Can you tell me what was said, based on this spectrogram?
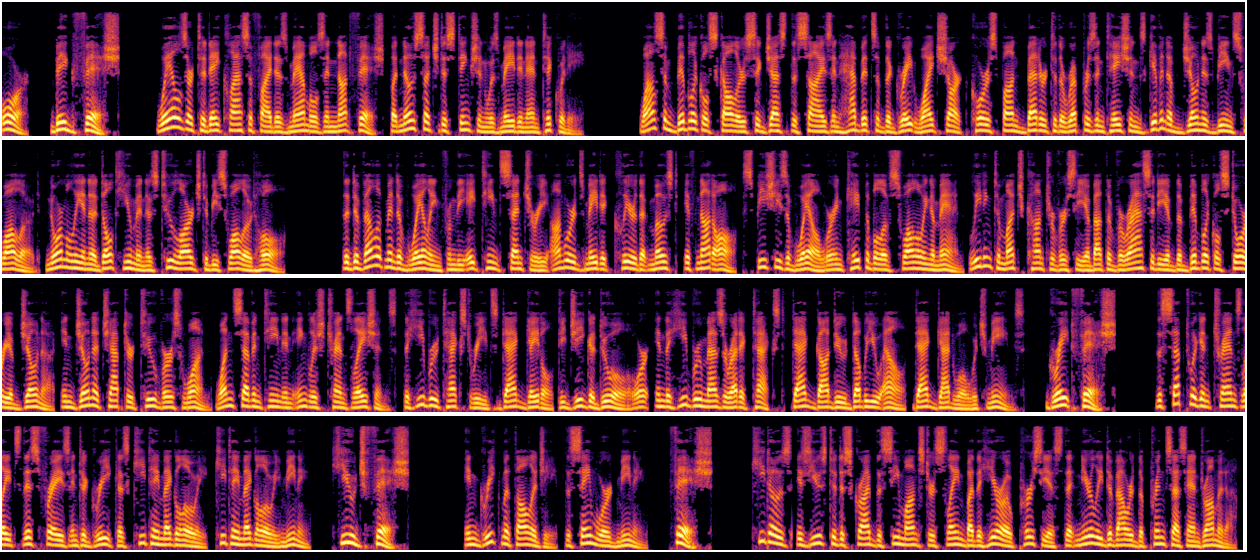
or "'big fish'". Whales are today classified as mammals and not fish, but no such distinction was made in antiquity. While some biblical scholars suggest the size and habits of the great white shark correspond better to the representations given of Jonah's being swallowed, normally an adult human is too large to be swallowed whole. The development of whaling from the 18th century onwards made it clear that most, if not all, species of whale were incapable of swallowing a man, leading to much controversy about the veracity of the biblical story of Jonah. In Jonah chapter 2 verse 1, 117 in English translations, the Hebrew text reads Dag Gadol Gadul or, in the Hebrew Masoretic text, Dag Gadu wl, Dag Gadwal which means, great fish. The Septuagint translates this phrase into Greek as kite megaloi, kite megaloi meaning, huge fish. In Greek mythology, the same word meaning, fish, Kitos is used to describe the sea monster slain by the hero Perseus that nearly devoured the princess Andromeda.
